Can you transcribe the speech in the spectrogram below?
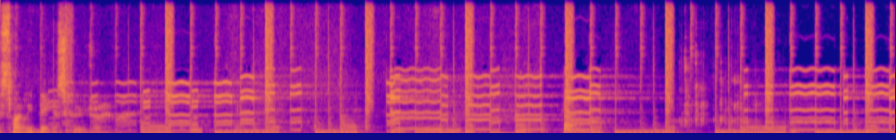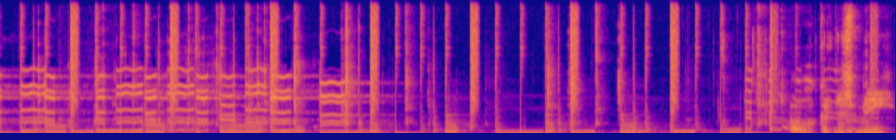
A slightly bigger screwdriver. Oh, goodness me.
